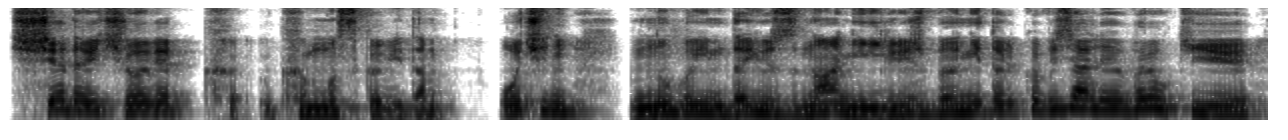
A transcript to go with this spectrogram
щедрый человек к, к московитам. Очень много им даю знаний, лишь бы они только взяли в руки,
